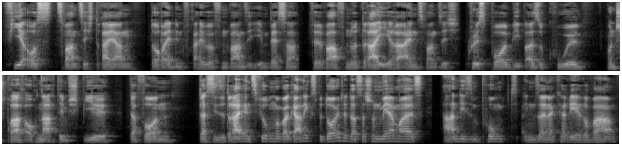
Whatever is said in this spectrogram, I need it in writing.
4 aus 20 Dreiern. Doch bei den Freiwürfen waren sie eben besser, verwarfen nur 3 ihrer 21. Chris Paul blieb also cool und sprach auch nach dem Spiel davon, dass diese 3-1-Führung aber gar nichts bedeutet, dass er schon mehrmals an diesem Punkt in seiner Karriere war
